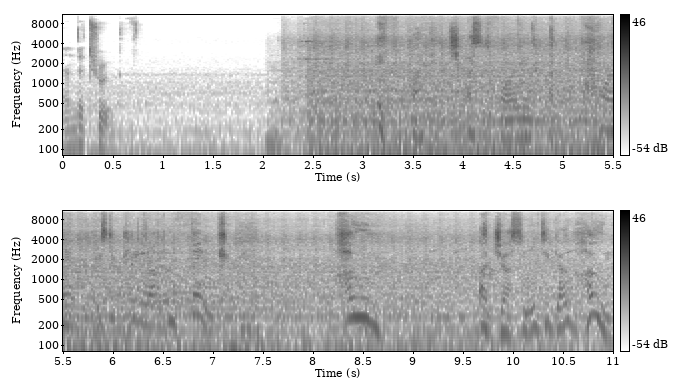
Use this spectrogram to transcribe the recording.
and the truth. If I could just find a quiet place to clean up and think. Home. I just need to go home.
